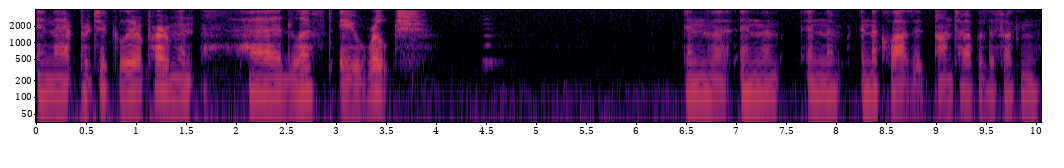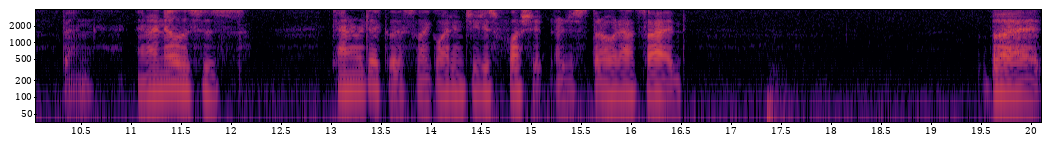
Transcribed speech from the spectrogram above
in that particular apartment had left a roach in the in the in the in the closet on top of the fucking thing. And I know this is kind of ridiculous. Like, why didn't you just flush it or just throw it outside? But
